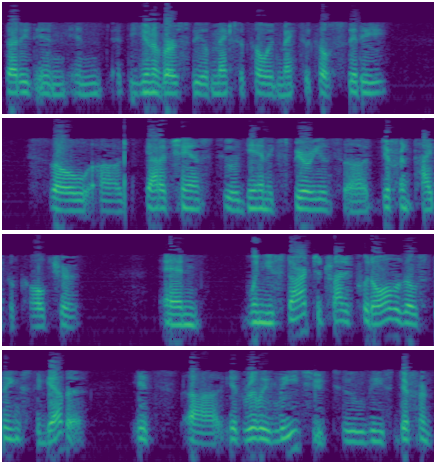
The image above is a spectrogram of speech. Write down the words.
studied in, in at the University of Mexico in Mexico City, so uh, got a chance to again experience a different type of culture. And when you start to try to put all of those things together, it's uh, it really leads you to these different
